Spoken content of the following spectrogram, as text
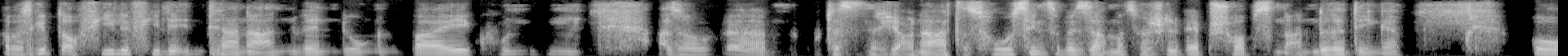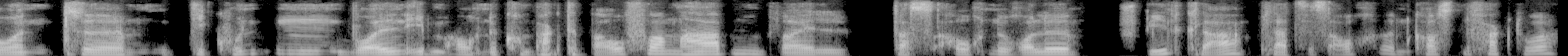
Aber es gibt auch viele, viele interne Anwendungen bei Kunden. Also äh, das ist natürlich auch eine Art des Hostings, aber ich sage mal zum Beispiel Webshops und andere Dinge. Und ähm, die Kunden wollen eben auch eine kompakte Bauform haben, weil das auch eine Rolle spielt. Klar, Platz ist auch ein Kostenfaktor.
